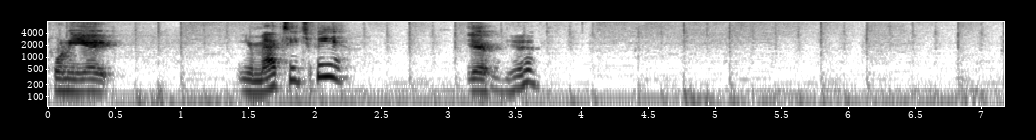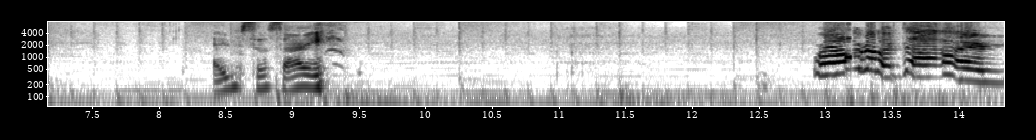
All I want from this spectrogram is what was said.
28. Your max HP? Yeah. Yeah. I'm so sorry. We're all gonna die!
